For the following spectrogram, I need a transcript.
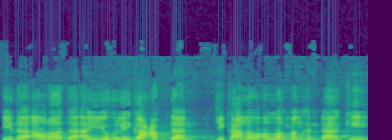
Idza arada ayyuhlika abdan. Jikalau Allah menghendaki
